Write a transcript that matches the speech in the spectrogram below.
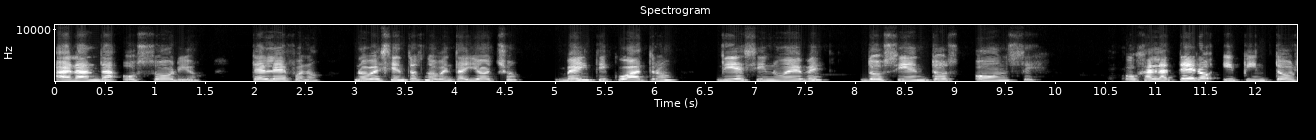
Aranda Osorio. Teléfono 998 24 19 211. Ojalatero y pintor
